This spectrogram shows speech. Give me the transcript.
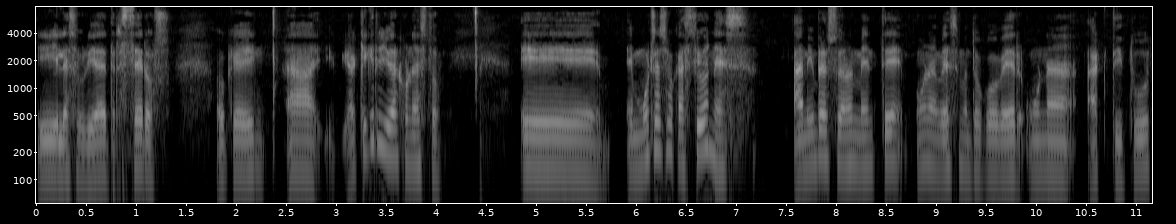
y la seguridad de terceros. ¿Ok? Ah, ¿y ¿a qué quiero llegar con esto? Eh, en muchas ocasiones, a mí personalmente, una vez me tocó ver una actitud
